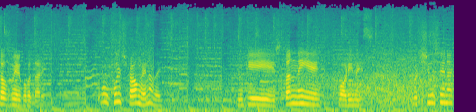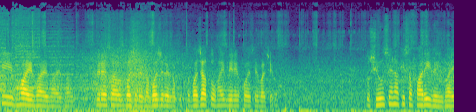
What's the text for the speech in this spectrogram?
सब मेरे को बता रहे। वो फुल स्ट्रांग है ना भाई। क्योंकि स्तन नहीं है बॉडी में। बट शिवसेना की भाई भाई भाई भाई। फिर ऐसा बज रहेगा बज रहेगा कुछ तो। बजा तो भाई मेरे को ऐसे बचेगा तो शिवसेना की सफारी गई भाई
